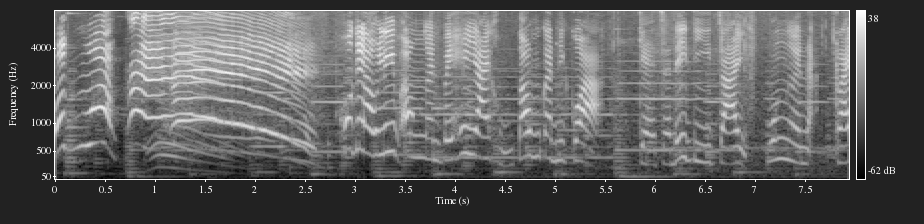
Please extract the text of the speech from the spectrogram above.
มากมากพวกเรารีบเอาเงินไปให้ยายของต้อมกันดีกว่า แกจะได้ดีใจว่าเงินอะใกล้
